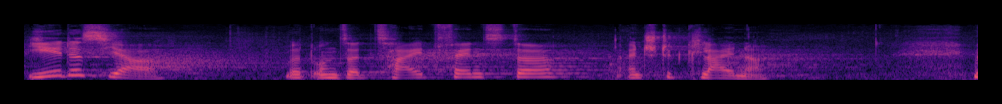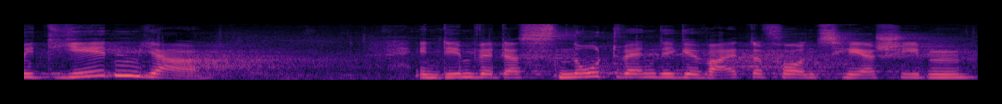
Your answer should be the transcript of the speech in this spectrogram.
Jedes Jahr wird unser Zeitfenster ein Stück kleiner. Mit jedem Jahr, in dem wir das Notwendige weiter vor uns herschieben,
